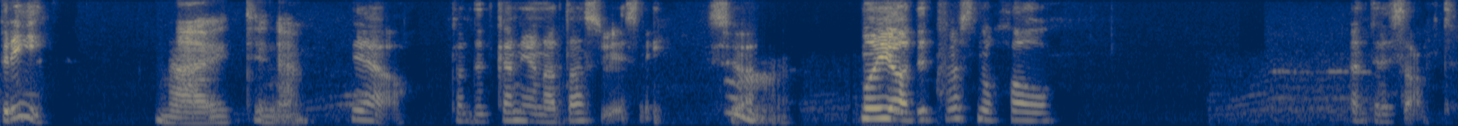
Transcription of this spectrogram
3 Nee, dit nou. Ja, want dit kan nie 'n tas wees nie. So, Hmm. maar ja, dit was nogal interessant.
